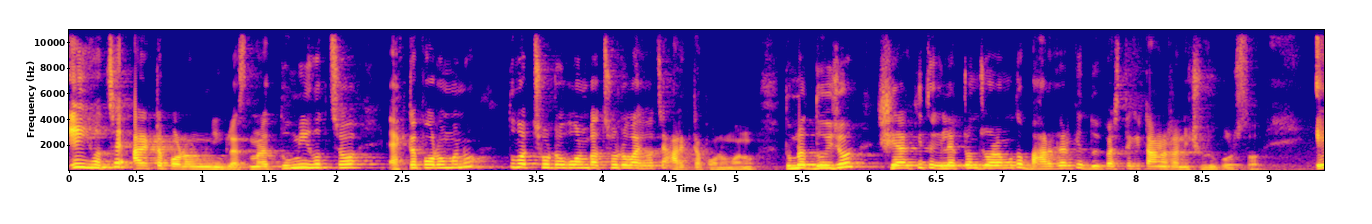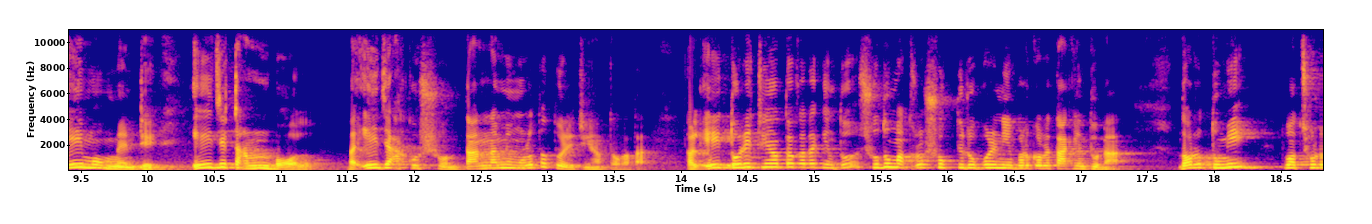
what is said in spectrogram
এই হচ্ছে আরেকটা পরমাণু নিউক্লিয়াস। মানে তুমি হচ্ছে একটা পরমাণু, তোমার ছোট বোন বা ছোট ভাই হচ্ছে আরেকটা পরমাণু। তোমরা দুইজন শেয়ারকৃত ইলেকট্রন জোড়ার মতো বার্গারকে দুই পাশ থেকে টানাটানি শুরু করছ। এই মুভমেন্টে এই যে টান বল বা এই যে আকর্ষণ, তার নামে মূলত তড়িৎ ঋণাত্মকতা তাহলে এই তড়িৎ ঋণাত্মকতা কিন্তু শুধুমাত্র শক্তির উপরে নির্ভর করে, তা কিন্তু না। ধরো তুমি তোমার ছোট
